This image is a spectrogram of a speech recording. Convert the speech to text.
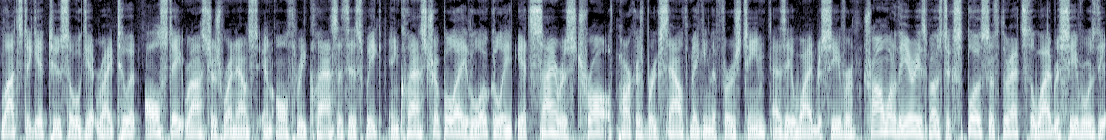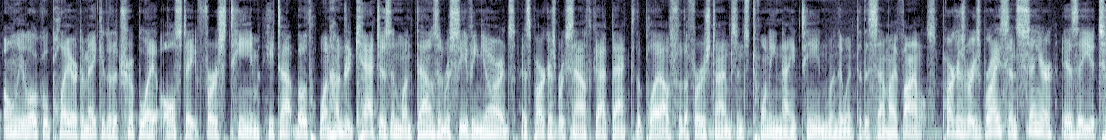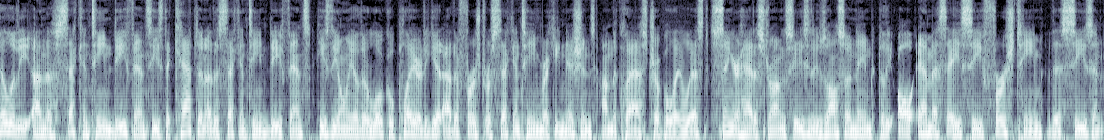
Lots to get to, so we'll get right to it. All state rosters were announced in all three classes this week. In Class AAA locally, it's Cyrus Traw of Parkersburg South making the first team as a wide receiver. Traw, one of the area's most explosive threats, the wide receiver was the only local player to make it to the AAA All State first team. He topped both 100 catches and 1,000 receiving yards as Parkersburg South got back to the playoffs for the first time since 2019 when they went to the semifinals. Parkersburg's Bryson Singer is a utility on the second team defense. He's the captain of the second team defense. He's the only other local player to get either first or second team recognitions on the Class AAA list. Singer had a strong season. He was also named to the All MSAC first team this season.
